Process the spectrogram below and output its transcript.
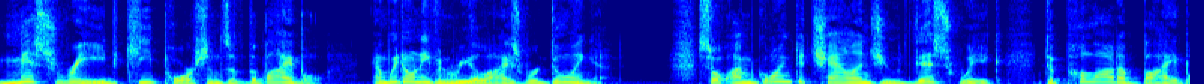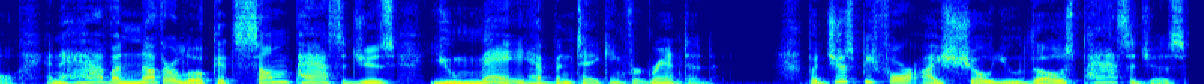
misread key portions of the Bible, and we don't even realize we're doing it. So I'm going to challenge you this week to pull out a Bible and have another look at some passages you may have been taking for granted. But just before I show you those passages,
